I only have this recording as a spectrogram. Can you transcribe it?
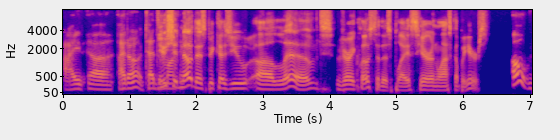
I uh, I don't know. Ted's You should know this because you uh, lived very close to this place here in the last couple of years. Oh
